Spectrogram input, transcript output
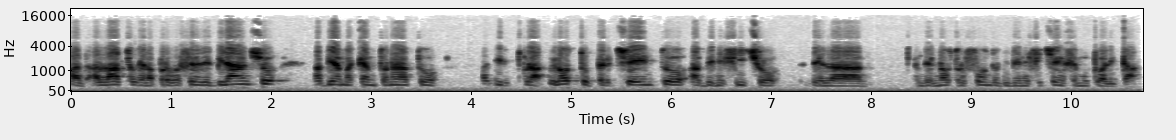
all'atto dell'approvazione del bilancio abbiamo accantonato addirittura l'8% a beneficio della, del nostro fondo di beneficenza e mutualità.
